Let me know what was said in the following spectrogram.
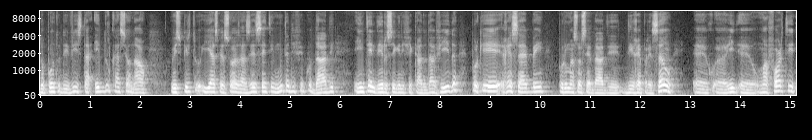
do ponto de vista educacional. O espírito e as pessoas às vezes sentem muita dificuldade em entender o significado da vida, porque recebem por uma sociedade de repressão é, é, uma forte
